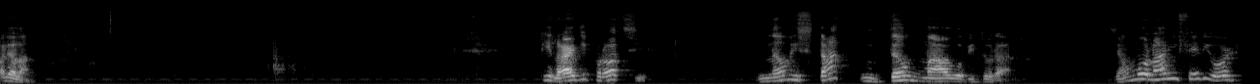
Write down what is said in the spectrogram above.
Olha lá. Pilar de prótese. Não está tão mal obturado. É um molar inferior.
